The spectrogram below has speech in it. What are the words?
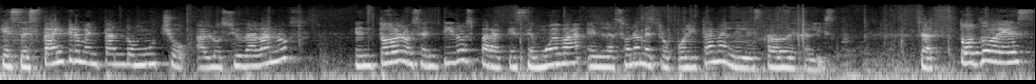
Que se está incrementando mucho a los ciudadanos en todos los sentidos para que se mueva en la zona metropolitana en el estado de Jalisco. O sea, todo es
